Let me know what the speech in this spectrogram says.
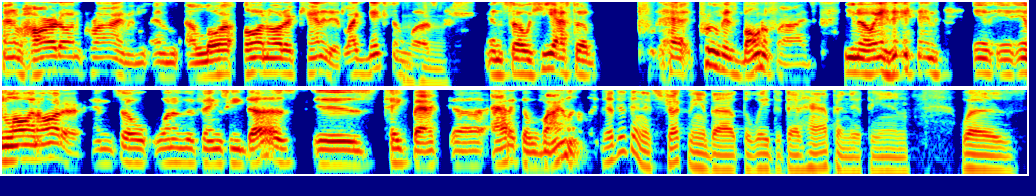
kind of hard on crime and, and a law, law and order candidate like Nixon mm-hmm. was. And so he has to prove his bona fides, you know, in, in, in, in law and order. And so one of the things he does is take back uh, Attica violently. The other thing that struck me about the way that that happened at the end was,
